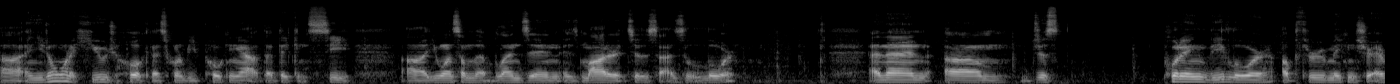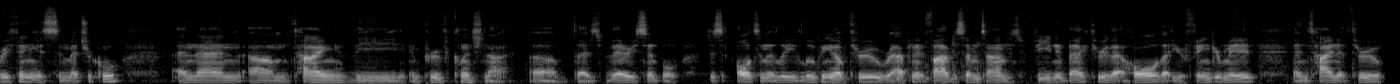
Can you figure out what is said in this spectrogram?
Uh, and you don't want a huge hook that's going to be poking out that they can see. Uh, you want something that blends in, is moderate to the size of the lure. And then um, just putting the lure up through, making sure everything is symmetrical and then um, tying the improved clinch knot. Uh, that's very simple. Just ultimately looping up through, wrapping it five to seven times, feeding it back through that hole that your finger made, and tying it through,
